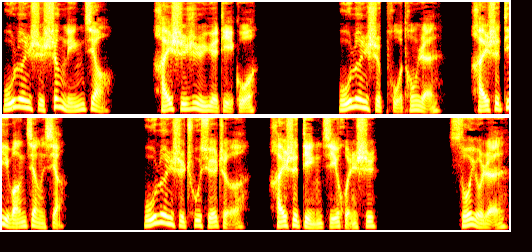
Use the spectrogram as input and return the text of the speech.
无论是圣灵教还是日月帝国，无论是普通人还是帝王将相，无论是初学者还是顶级魂师，所有人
